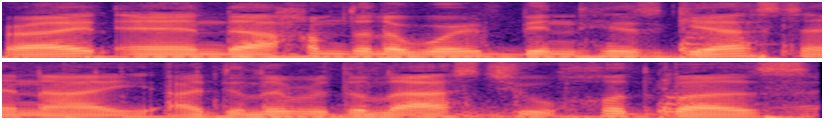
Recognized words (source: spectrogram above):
right? And uh, alhamdulillah, we've been his guest, and I, I delivered the last two khutbahs.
